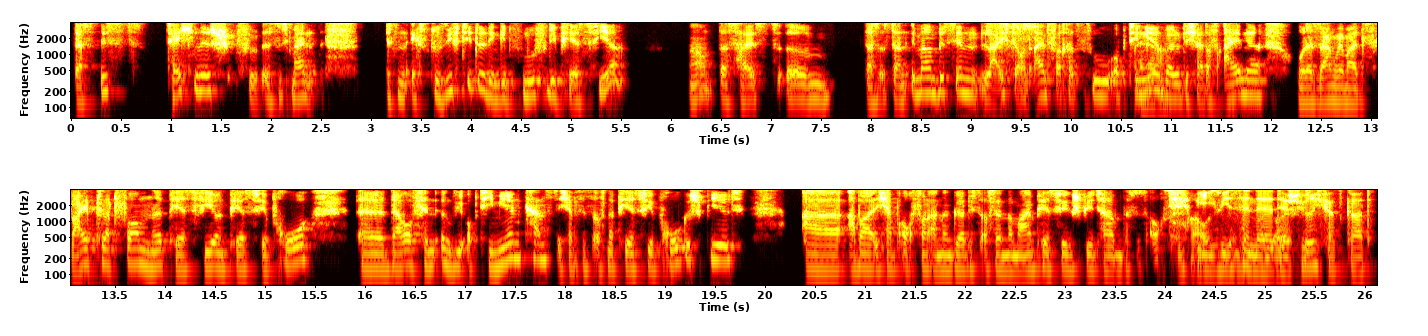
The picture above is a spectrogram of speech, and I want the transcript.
das ist technisch, für, es ist, ich meine, ist ein Exklusivtitel, den gibt's nur für die PS4. Ja, das heißt, ähm, das ist dann immer ein bisschen leichter und einfacher zu optimieren, Ja. weil du dich halt auf eine oder sagen wir mal zwei Plattformen, ne, PS4 und PS4 Pro, äh, daraufhin irgendwie optimieren kannst. Ich habe es jetzt auf einer PS4 Pro gespielt, äh, aber ich habe auch von anderen gehört, die es auf der normalen PS4 gespielt haben. Das ist auch super Wie, wie ist denn der, der. Schwierigkeitsgrad?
